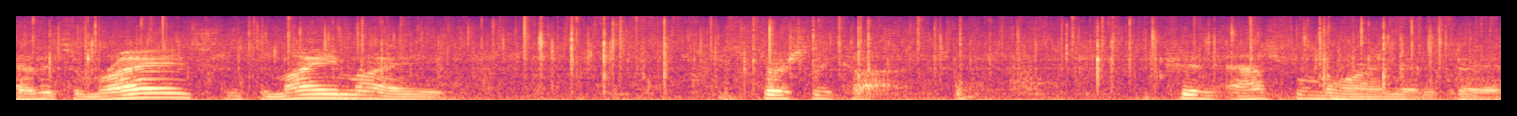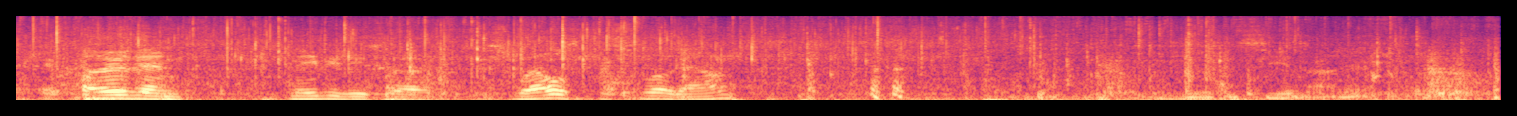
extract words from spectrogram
Having some rice and some mahi mahi. It's freshly caught. Couldn't ask for more, I'm gonna tell you. Other than maybe these uh, swells to slow down. you can see it out it.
